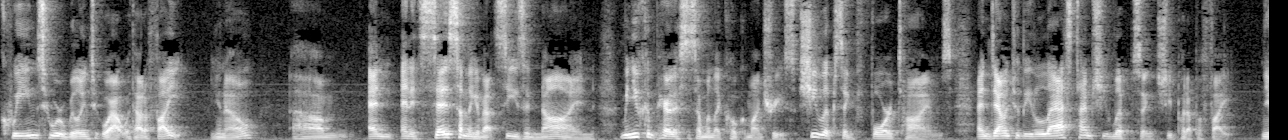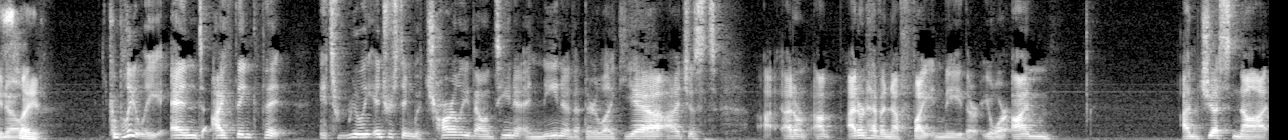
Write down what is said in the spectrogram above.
queens who are willing to go out without a fight, you know, um, and and it says something about season nine. I mean, you compare this to someone like Coco Montrese. She lip synced four times, and down to the last time she lip synced, she put up a fight. You know, Slade. completely and i think that it's really interesting with charlie valentina and nina that they're like yeah i just i, I don't I'm, i don't have enough fight in me. Either or i'm i'm just not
